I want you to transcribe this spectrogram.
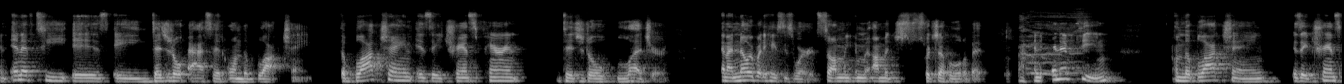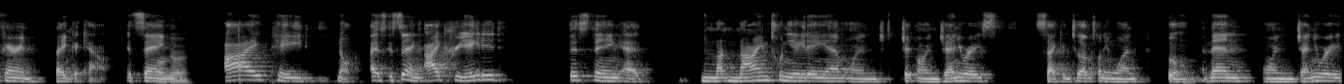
an NFT is a digital asset on the blockchain. The blockchain is a transparent digital ledger. And I know everybody hates these words, so I'm, I'm, I'm gonna switch up a little bit. An NFT on the blockchain is a transparent bank account. It's saying Okay. I paid, no, it's it's saying I created this thing at 9 28 a.m. on, on January 2nd, 2021. Boom. And then on January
